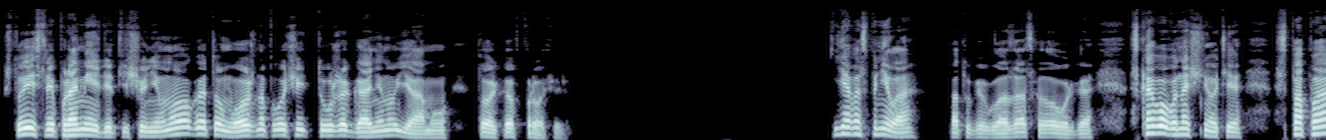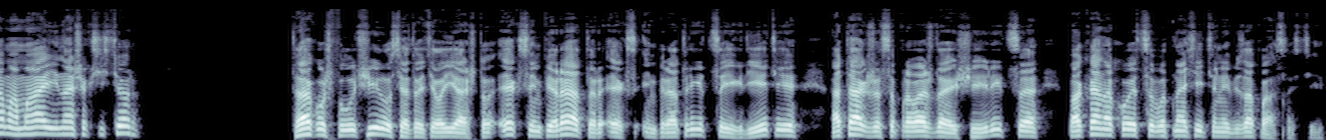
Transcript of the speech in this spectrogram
что если промедлит еще немного, то можно получить ту же Ганину яму, только в профиль. «Я вас поняла», — потупив глаза, сказала Ольга. «С кого вы начнете? С папа, мама и наших сестер?» «Так уж получилось», — ответил я, «что экс-император, экс-императрица, их дети, а также сопровождающие лица пока находятся в относительной безопасности,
